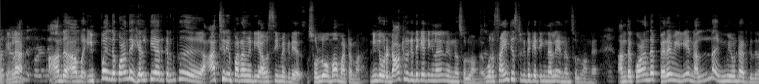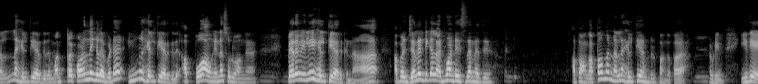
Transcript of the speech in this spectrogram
ஓகேங்களா? அந்த இப்போ இந்த குழந்தை ஹெல்த்தியாக இருக்கிறதுக்கு ஆச்சரியப்பட வேண்டிய அவசியமே கிடையாது. சொல்லுவோமா? மாட்டோமா? நீங்கள் ஒரு டாக்டர் கிட்ட கேட்டிங்கனாலே என்ன சொல்லுவாங்க? ஒரு சயின்டிஸ்ட் கிட்ட கேட்டிங்கனாலே என்னன்னு சொல்லுவாங்க? அந்த குழந்தை பிறவிலேயே நல்லா இம்யூனாக இருக்குது நல்லா ஹெல்த்தியாக இருக்குது. மற்ற குழந்தைங்களை விட இன்னும் ஹெல்த்தியாக இருக்குது. அப்போது அவங்க என்ன சொல்லுவாங்க. பிறவிலேயே ஹெல்த்தியாக இருக்குன்னா அப்போ ஜெனட்டிக்கல் அட்வான்டேஜ் தானே அது? அப்போ அவங்க அப்பா அம்மா நல்லா ஹெல்த்தியாக இருந்திருப்பாங்கப்பா அப்படின்னு. இதே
